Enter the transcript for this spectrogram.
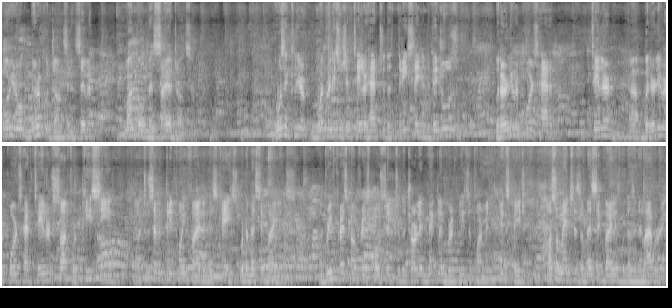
4-year-old Miracle Johnson, and 7-month-old Messiah Johnson. It wasn't clear what relationship Taylor had to the three slain individuals, but early reports had Taylor, uh, but early reports had Taylor sought for PC uh, 273.5 in this case, or domestic violence. A brief press conference posted to the Charlotte Mecklenburg Police Department X page also mentions domestic violence but doesn't elaborate.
